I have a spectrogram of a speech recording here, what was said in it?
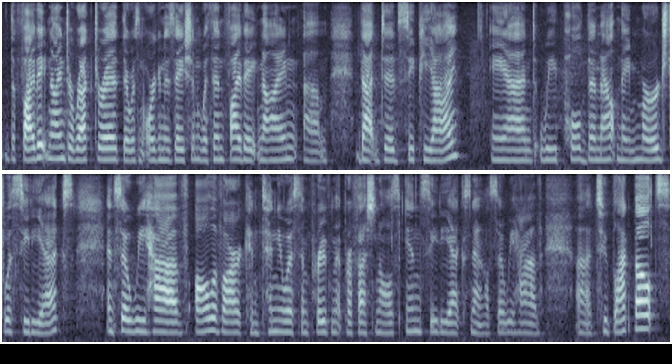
the 589 Directorate. There was an organization within 589 um, that did CPI and we pulled them out and they merged with CDX. And so we have all of our continuous improvement professionals in CDX now. So we have uh, two black belts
